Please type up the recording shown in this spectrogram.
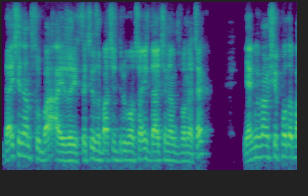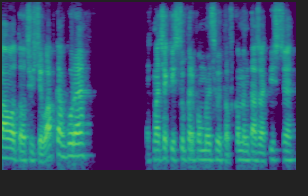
Dajcie nam suba, a jeżeli chcecie zobaczyć drugą część, dajcie nam dzwoneczek. Jakby Wam się podobało, to oczywiście łapka w górę. Jak macie jakieś super pomysły, to w komentarzach piszcie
